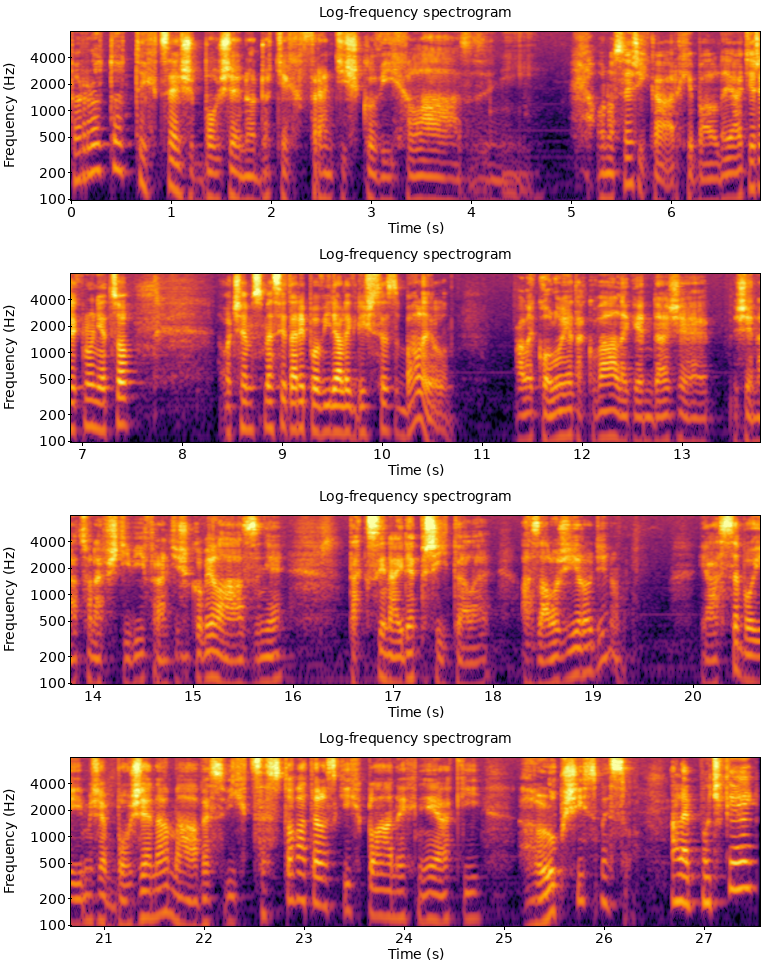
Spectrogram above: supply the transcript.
proto ty chceš, Boženo, do těch františkových lázní. Ono se říká, Archibalde, já ti řeknu něco, o čem jsme si tady povídali, když se zbalil. Ale koluje taková legenda, že žena, co navštíví Františkovy lázně, tak si najde přítele a založí rodinu. Já se bojím, že Božena má ve svých cestovatelských plánech nějaký hlubší smysl. Ale počkej,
